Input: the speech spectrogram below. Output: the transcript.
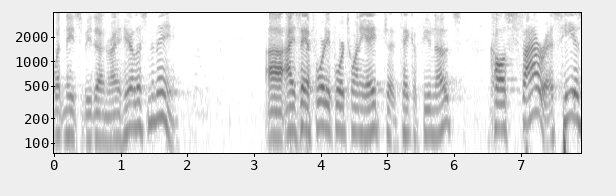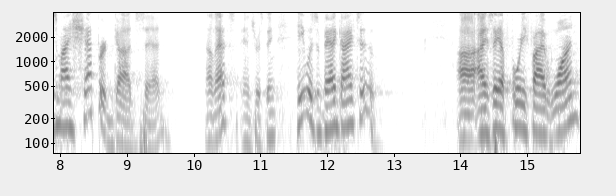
what needs to be done right here. Listen to me. Uh, Isaiah 44:28. To take a few notes. Calls Cyrus, he is my shepherd. God said. Now that's interesting. He was a bad guy too. Uh, Isaiah 45:1.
